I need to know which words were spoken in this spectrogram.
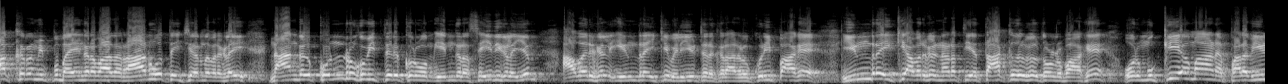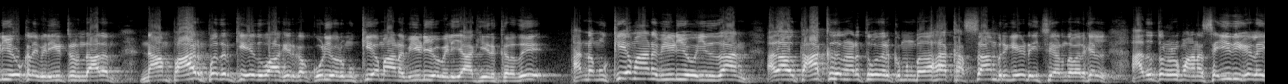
ஆக்கிரமிப்பு பயங்கரவாத இராணுவத்தைச் சேர்ந்தவர்களை நாங்கள் கொன்று குவித்திருக்கிறோம் என்கிற செய்திகளையும் அவர்கள் இன்றைக்கு வெளியிட்டிருக்கிறார்கள். குறிப்பாக இன்றைக்கு அவர்கள் நடத்திய தாக்குதல்கள் தொடர்பாக ஒரு முக்கியமான பல வீடியோக்களை வெளியிட்டிருந்தாலும் நாம் பார்ப்பதற்கு ஏதுவாக இருக்கக்கூடிய ஒரு முக்கியமான வீடியோ வெளியாகி இருக்கிறது. அந்த முக்கியமான வீடியோ இதுதான். அதாவது தாக்குதல் நடத்துவதற்கு முன்பதாக கஸ்ஸாம் பிரிகேடை சேர்ந்தவர்கள் அது தொடர்பான செய்திகளை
